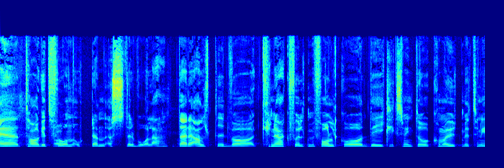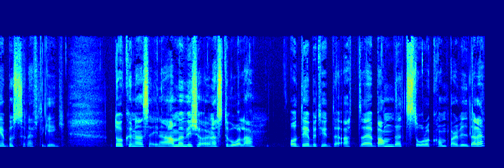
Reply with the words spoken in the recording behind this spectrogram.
Eh, taget från ja. orten Östervåla. Där det alltid var knökfullt med folk och det gick liksom inte att komma ut med turnébussen efter gig. Då kunde han säga, ja men vi kör en Östervåla. Och det betydde att eh, bandet står och kompar vidare.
